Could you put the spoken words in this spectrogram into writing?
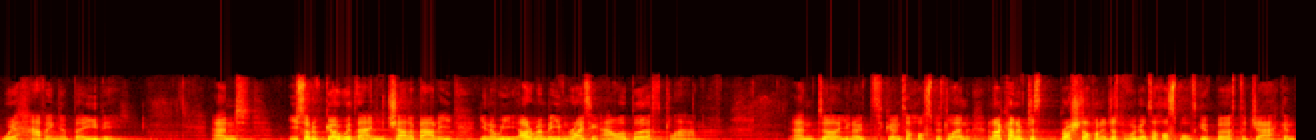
we're having a baby. And you sort of go with that and you chat about it. You, you know, we, I remember even writing our birth plan. And, uh, you know, going to hospital. And, and I kind of just brushed up on it just before we got to hospital to give birth to Jack. And,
